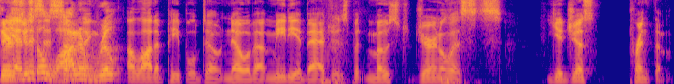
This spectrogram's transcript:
there's Yeah, just a lot of real. A lot of people don't know about media badges, but most journalists, you just print them.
